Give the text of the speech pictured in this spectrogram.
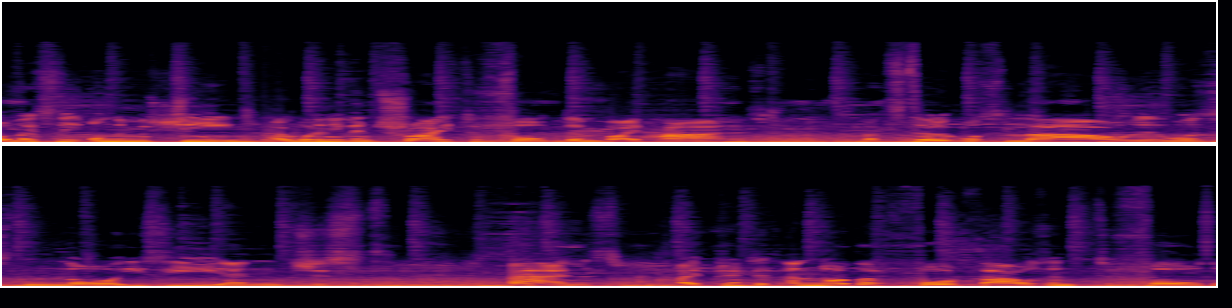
Obviously on the machine, I wouldn't even try to fold them by hand. But still, it was loud, it was noisy and just... And I printed another 4,000 to fold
